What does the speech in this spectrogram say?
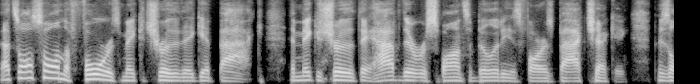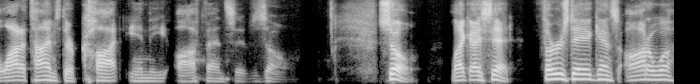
That's also on the forwards, making sure that they get back and making sure that they have their responsibility as far as back checking. Because a lot of times they're caught in the offensive zone. So, like I said, Thursday against Ottawa,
